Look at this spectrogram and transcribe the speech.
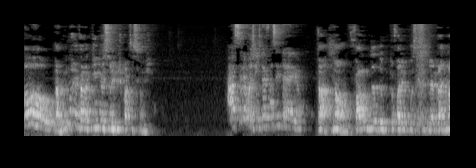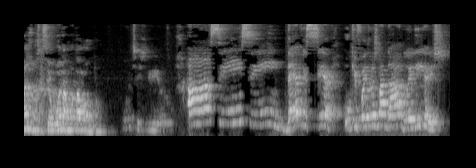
Oh! A Bíblia não revela quem são os 24 anciões. Ah, sei lá, a gente deve fazer ideia. Tá, não, fala do, do que eu falei com você. Tem que lembrar de mais um, sem ser o Onamona Lonton. Putz. Ah, sim, sim. Deve ser o que foi trasladado, Elias.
